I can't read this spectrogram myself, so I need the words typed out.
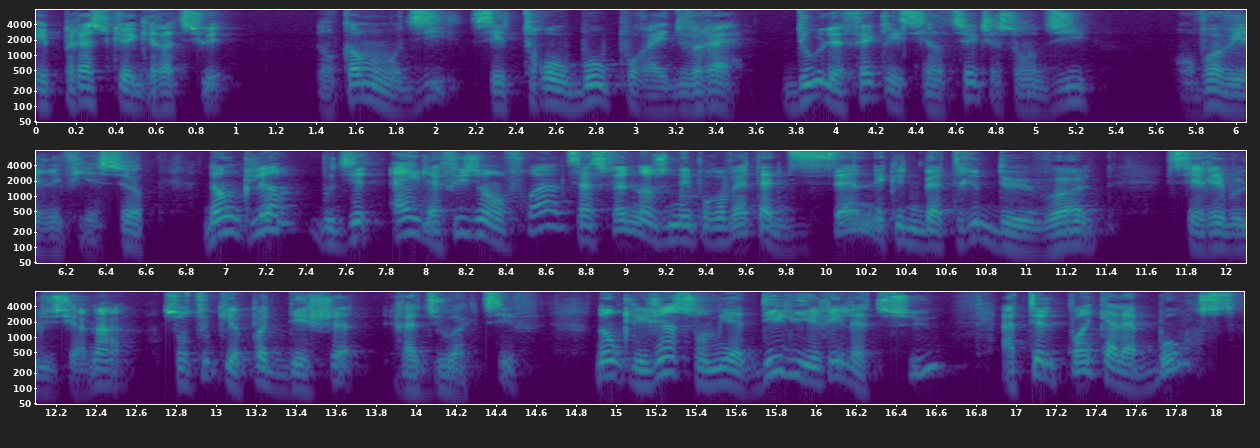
et presque gratuite. Donc, comme on dit, c'est trop beau pour être vrai. D'où le fait que les scientifiques se sont dit, on va vérifier ça. Donc là, vous dites, hey, la fusion froide, ça se fait dans une éprouvette à 10 cents avec une batterie de 2 volts. C'est révolutionnaire. Surtout qu'il n'y a pas de déchets radioactifs. Donc les gens sont mis à délirer là-dessus, à tel point qu'à la bourse,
